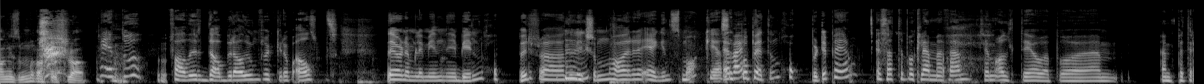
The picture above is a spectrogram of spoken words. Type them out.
mange som rakk å slå av. P2! Fader, DAB-radioen fucker opp alt. Det gjør nemlig min i bilen. Hopper fra Det virker som den har egen smak. Jeg setter på P3-en, hopper til P1. Jeg setter på Klem FM. Kommer alltid over på um, MP3.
